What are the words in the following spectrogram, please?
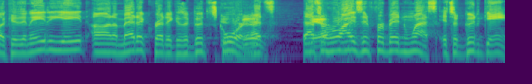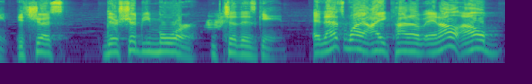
Like an 88 on a Metacritic is a good score. That's that's yeah. a Horizon Forbidden West. It's a good game. It's just there should be more to this game, and that's why I kind of and I'll I'll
